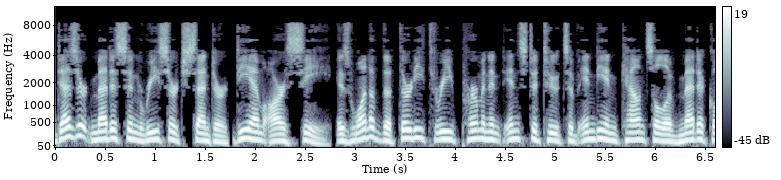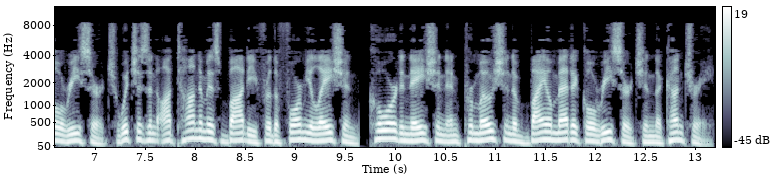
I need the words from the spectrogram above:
Desert Medicine Research Centre is one of the 33 permanent institutes of Indian Council of Medical Research which is an autonomous body for the formulation, coordination and promotion of biomedical research in the country.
